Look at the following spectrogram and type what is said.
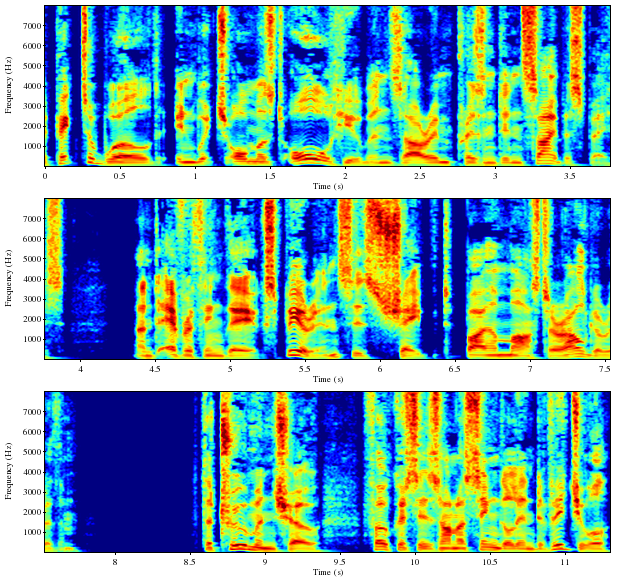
depict a world in which almost all humans are imprisoned in cyberspace, and everything they experience is shaped by a master algorithm. The Truman Show focuses on a single individual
